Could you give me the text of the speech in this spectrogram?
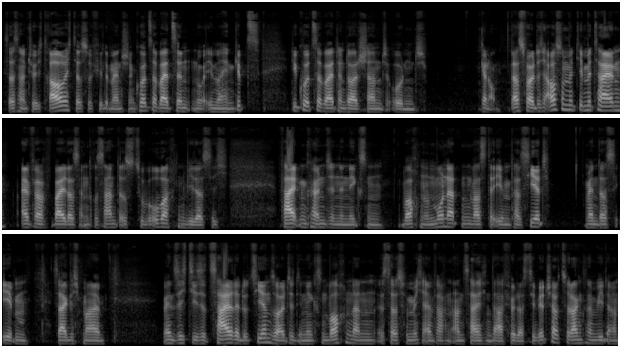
ist das natürlich traurig, dass so viele Menschen in Kurzarbeit sind. Nur immerhin gibt es die Kurzarbeit in Deutschland. Und genau, das wollte ich auch so mit dir mitteilen, einfach weil das interessant ist zu beobachten, wie das sich verhalten könnte in den nächsten Wochen und Monaten, was da eben passiert, wenn das eben, sage ich mal, wenn sich diese Zahl reduzieren sollte die nächsten Wochen, dann ist das für mich einfach ein Anzeichen dafür, dass die Wirtschaft so langsam wieder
